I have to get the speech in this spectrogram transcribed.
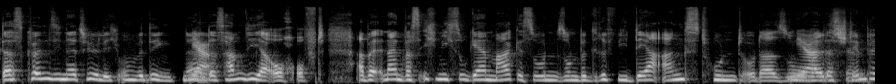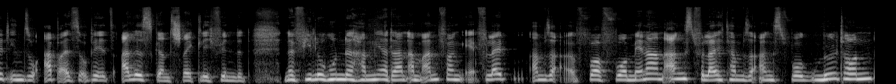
Das können sie natürlich unbedingt. Ne? Ja. Das haben die ja auch oft. Aber nein, was ich nicht so gern mag, ist so ein, so ein Begriff wie der Angsthund oder so, Ja, weil das das, stempelt ihn so ab, als ob er jetzt alles ganz schrecklich findet. Ne, viele Hunde haben ja dann am Anfang, äh, vielleicht haben sie vor, vor Männern Angst, vielleicht haben sie Angst vor Mülltonnen,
